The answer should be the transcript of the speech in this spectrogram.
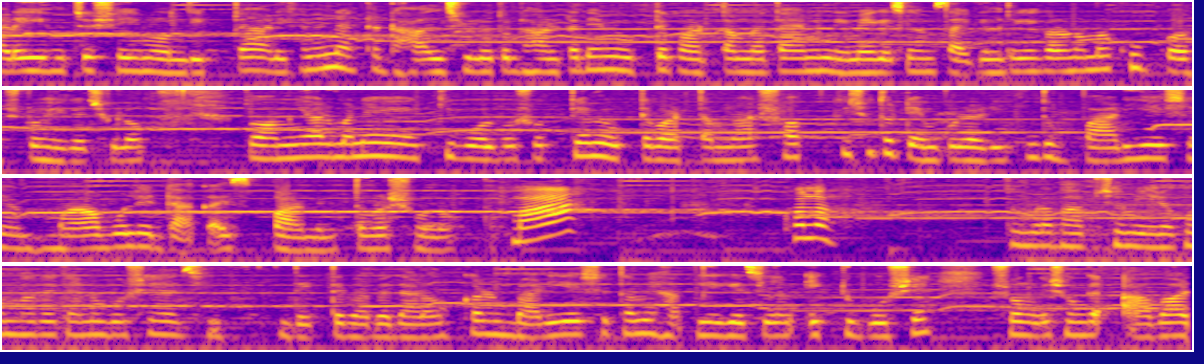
আর এই হচ্ছে সেই মন্দিরটা। আর এখানে না একটা ঢাল ছিল। তো ঢালটা দিয়ে আমি উঠতে পারতাম না। তাই আমি নেমে গেছিলাম সাইকেল থেকে, কারণ আমার খুব কষ্ট হয়ে গেছিল। তো আমি আর মানে কি বলব, সত্যি আমি উঠতে পারতাম না। সব কিছু তো টেম্পোরারি কিন্তু বাড়ি এসে মা বলে ডাকা ইজ পারমেন্ট তোমরা শোনো। মা, খোলো। তোমরা ভাবছ আমি এরকমভাবে কেন বসে আছি? দেখতে পাবে, দাঁড়াও। কারণ বাড়ি এসে তো আমি হাঁপিয়ে গেছিলাম একটু বসে, সঙ্গে সঙ্গে আবার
